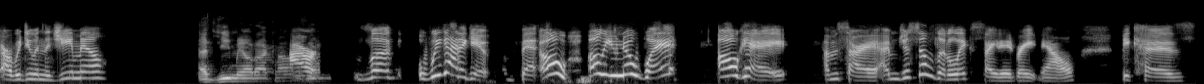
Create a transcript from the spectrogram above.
Are we doing the Gmail? At gmail.com. Our, look, we got to get bet. Oh, oh, you know what? Okay. I'm sorry. I'm just a little excited right now because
